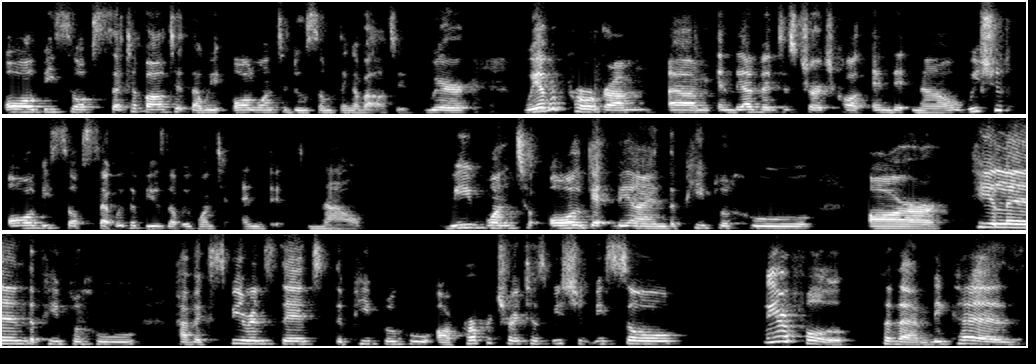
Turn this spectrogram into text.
all be so upset about it that we all want to do something about it. Where we have a program um, in the Adventist Church called End It Now. We should all be so upset with abuse that we want to end it now. We want to all get behind the people who are healing, the people who have experienced it, the people who are perpetrators. We should be so fearful for them because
